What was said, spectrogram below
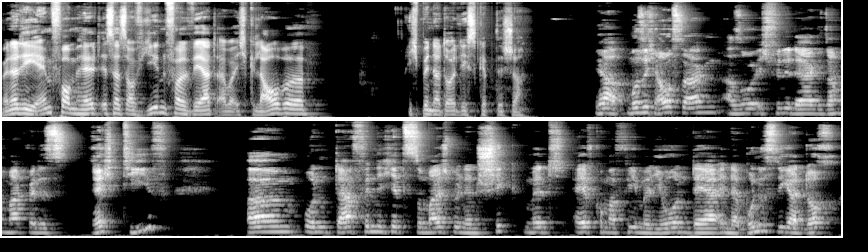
Wenn er die EM-Form hält, ist das auf jeden Fall wert. Aber ich glaube, ich bin da deutlich skeptischer. Ja, muss ich auch sagen. Also ich finde, der Gesamtmarktwert ist recht tief. Ähm, und da finde ich jetzt zum Beispiel einen Schick mit 11,4 Millionen, der in der Bundesliga doch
